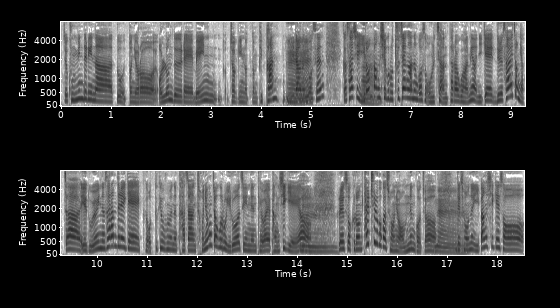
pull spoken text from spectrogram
이제 국민들이나 또 어떤 여러 언론들의 메인적인 어떤 비판이라는 네. 것은 그러니까 사실 이런 음. 방식으로 투쟁하는 것은 옳지 않다라고 하면 이게 늘 사회적 약자에 놓여 있는 사람들에게 그 어떻게 보면은 가장 전형적으로 이루어지는 대화의 방식이에요. 음. 그래서 그럼 탈출구가 전혀 없는 거죠. 네. 근데 저는 이 방식에서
